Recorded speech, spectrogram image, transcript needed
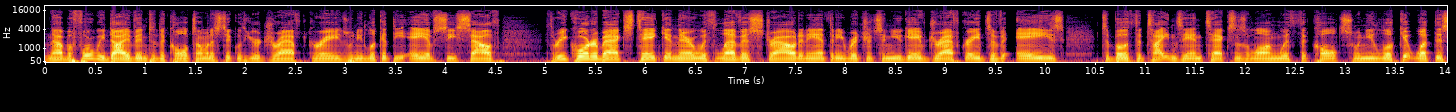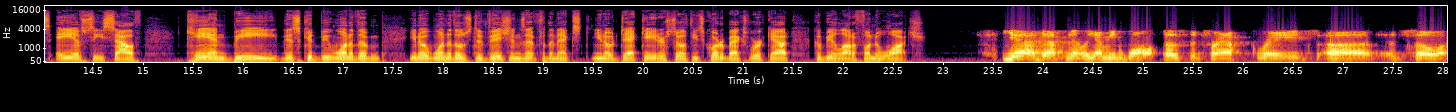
Now, before we dive into the Colts, I'm going to stick with your draft grades. When you look at the AFC South, three quarterbacks taken there with Levis Stroud and Anthony Richardson. You gave draft grades of A's to both the Titans and Texans, along with the Colts. When you look at what this AFC South can be. This could be one of them you know one of those divisions that for the next you know decade or so if these quarterbacks work out could be a lot of fun to watch. Yeah definitely. I mean walt does the draft grades uh so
